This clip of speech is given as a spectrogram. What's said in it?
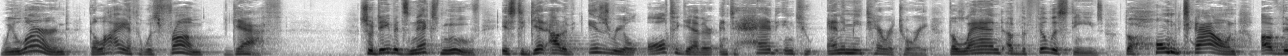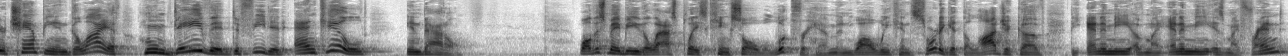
we learned Goliath was from Gath. So David's next move is to get out of Israel altogether and to head into enemy territory, the land of the Philistines, the hometown of their champion Goliath, whom David defeated and killed in battle. While this may be the last place King Saul will look for him, and while we can sort of get the logic of the enemy of my enemy is my friend,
